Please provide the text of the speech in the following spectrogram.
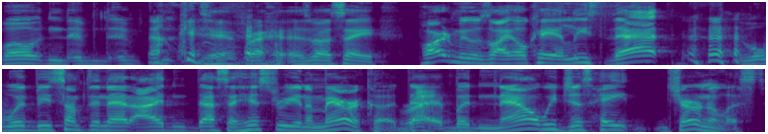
Well, Okay. yeah, right. I was about to say. Part of me was like, okay, at least that would be something that I that's a history in America. That- Right. but now we just hate journalists.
